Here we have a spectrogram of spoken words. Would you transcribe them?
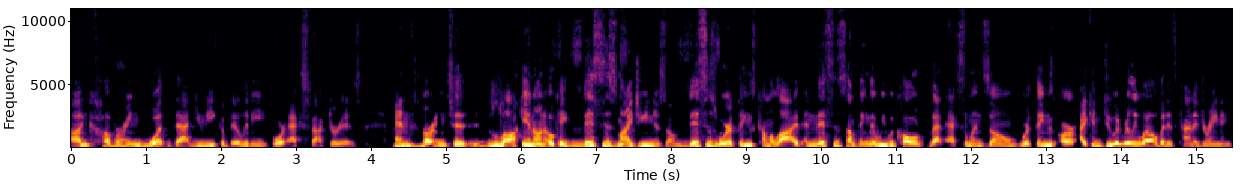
uncovering what that unique ability or X factor is and mm-hmm. starting to lock in on okay this is my genius zone. This is where things come alive. And this is something that we would call that excellence zone where things are i can do it really well but it's kind of draining.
